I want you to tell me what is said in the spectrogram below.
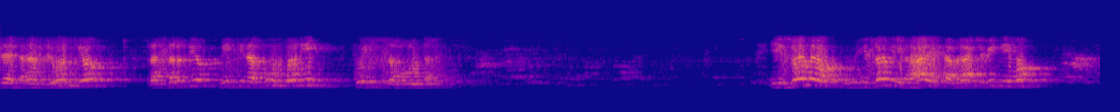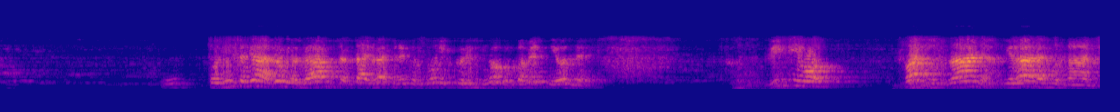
se razljutio, rasrdio, niti na put oni koji su zamutali. Iz ovo, iz ovih ajeta, braće, vidimo, to nisam ja dobio zakuća, taj braće, nego su oni koji su mnogo pametniji od mene. Vidimo svaku znanja i rada kod znanja.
